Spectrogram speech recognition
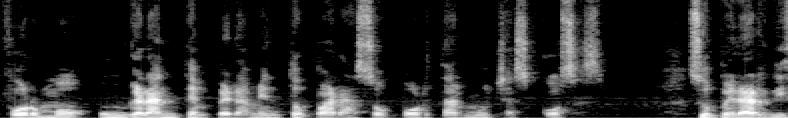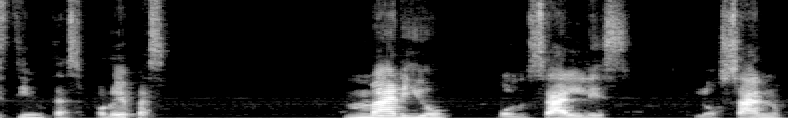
formó un gran temperamento para soportar muchas cosas, superar distintas pruebas. Mario González Lozano,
